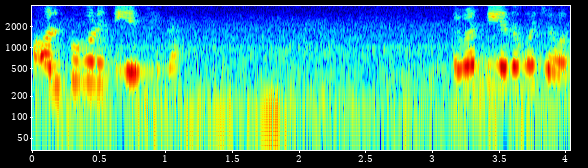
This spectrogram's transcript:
অল্প করে দিয়েছিলাম এবার দিয়ে দেবো জল।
